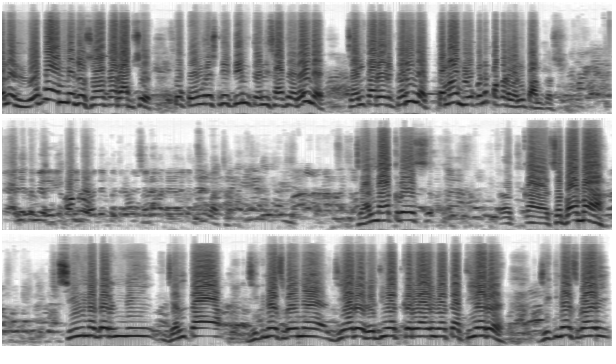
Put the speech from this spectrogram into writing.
અને લોકો અમને જો સહકાર આપશે તો કોંગ્રેસની ટીમ તેની સાથે રહીને જનતા રેડ કરીને તમામ લોકોને પકડવાનું કામ કરશે. જાલના તમે અધિકારીને આવેદનપત્ર આપ્યું, શેના માટે આવેદન શું વાત છે? જનઆક્રોશ અ, કા- સભામાં શિવનગરની જનતા જિજ્ઞેશભાઈને જ્યારે રજૂઆત કરવા આવ્યા હતા ત્યારે જિજ્ઞેશભાઈ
